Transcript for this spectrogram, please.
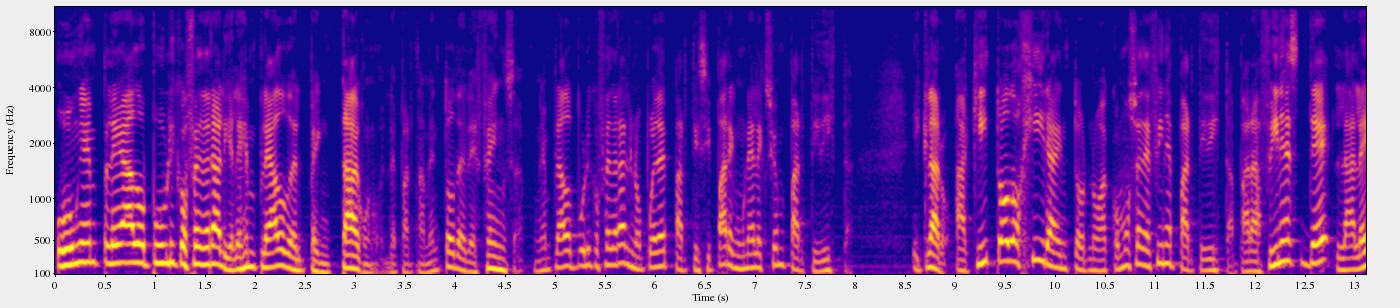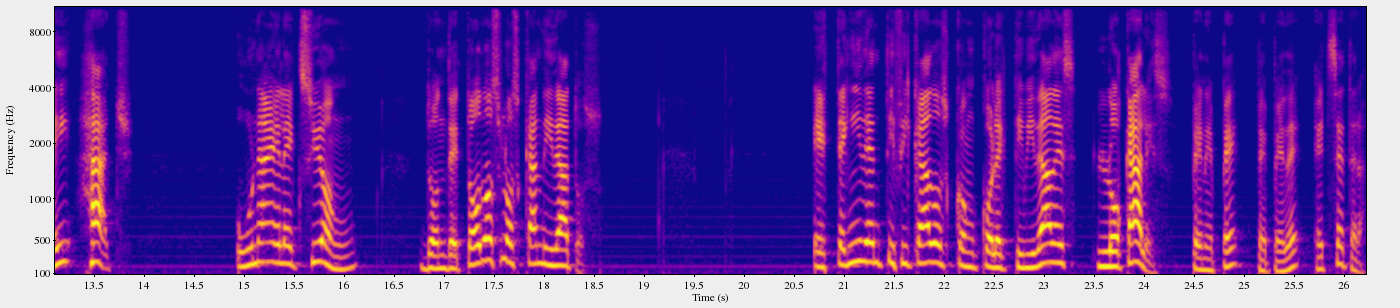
un empleado público federal, y él es empleado del Pentágono, del Departamento de Defensa, un empleado público federal no puede participar en una elección partidista. Y claro, aquí todo gira en torno a cómo se define partidista. Para fines de la ley Hatch, una elección donde todos los candidatos estén identificados con colectividades locales, PNP, PPD, etc.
